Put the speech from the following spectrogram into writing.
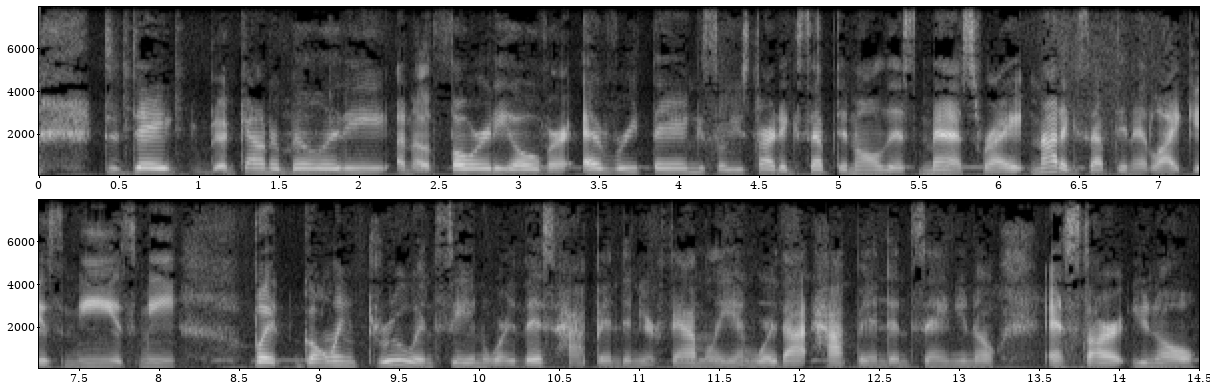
to take accountability and authority over everything. So you start accepting all this mess, right? Not accepting it like it's me, it's me, but going through and seeing where this happened in your family and where that happened and saying, you know, and start, you know,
